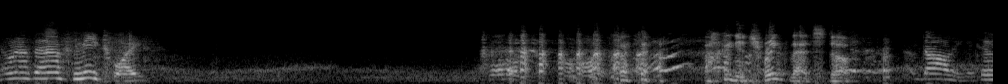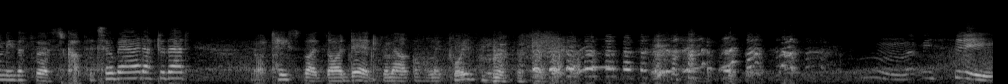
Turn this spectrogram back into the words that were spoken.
You don't have to ask me twice. How can you drink that stuff? Darling, it's only the first cup that's so bad. After that, your taste buds are dead from alcoholic poisoning. Hmm, let me see.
